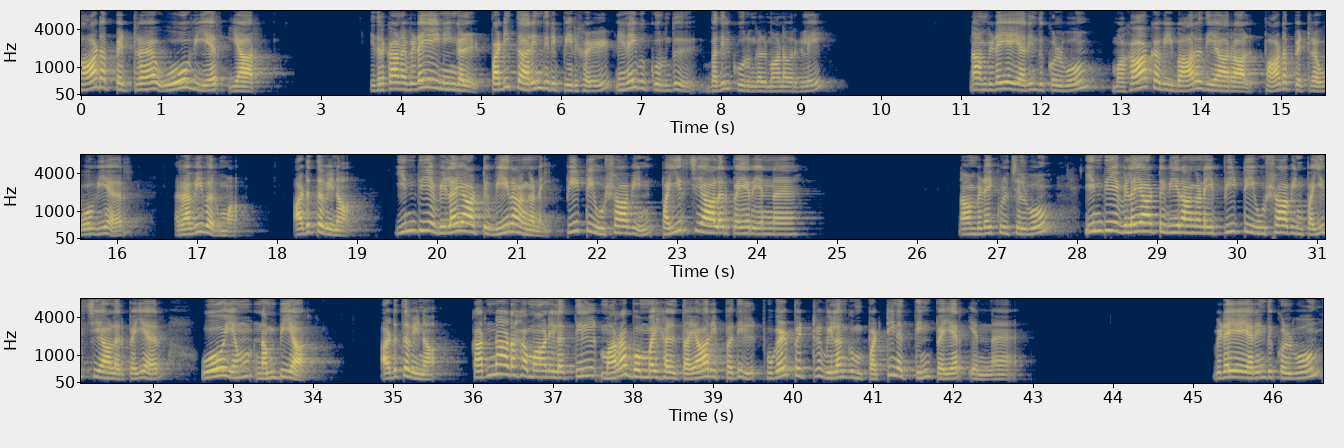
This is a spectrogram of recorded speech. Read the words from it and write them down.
பாடப்பெற்ற ஓவியர் யார்? இதற்கான விடையை நீங்கள் படித்து அறிந்திருப்பீர்கள். நினைவு கூர்ந்து பதில் கூறுங்கள் மாணவர்களே. நாம் விடையை அறிந்து கொள்வோம். மகாகவி பாரதியாரால் பாடப்பெற்ற ஓவியர் ரவிவர்மா. அடுத்த வினா. இந்திய விளையாட்டு வீராங்கனை பிடி உஷாவின் பயிற்சியாளர் பெயர் என்ன? நாம் விடைக்குள் செல்வோம். இந்திய விளையாட்டு வீராங்கனை பிடி உஷாவின் பயிற்சியாளர் பெயர் ஓ. எம். நம்பியார். அடுத்த வினா. கர்நாடக மாநிலத்தில் மரபொம்மைகள் தயாரிப்பதில் புகழ்பெற்று விளங்கும் பட்டினத்தின் பெயர் என்ன? விடையை அறிந்து கொள்வோம்.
